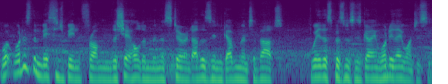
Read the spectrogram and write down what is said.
What, what has the message been from the shareholder minister and others in government about where this business is going? What do they want to see?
